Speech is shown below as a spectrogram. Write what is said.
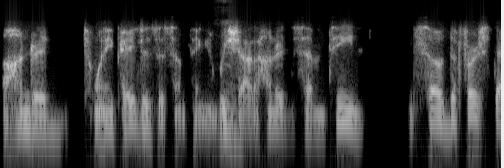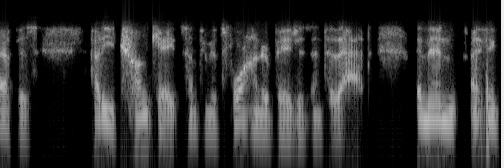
120 pages or something. And we mm-hmm. shot 117. So the first step is how do you truncate something that's 400 pages into that? And then I think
